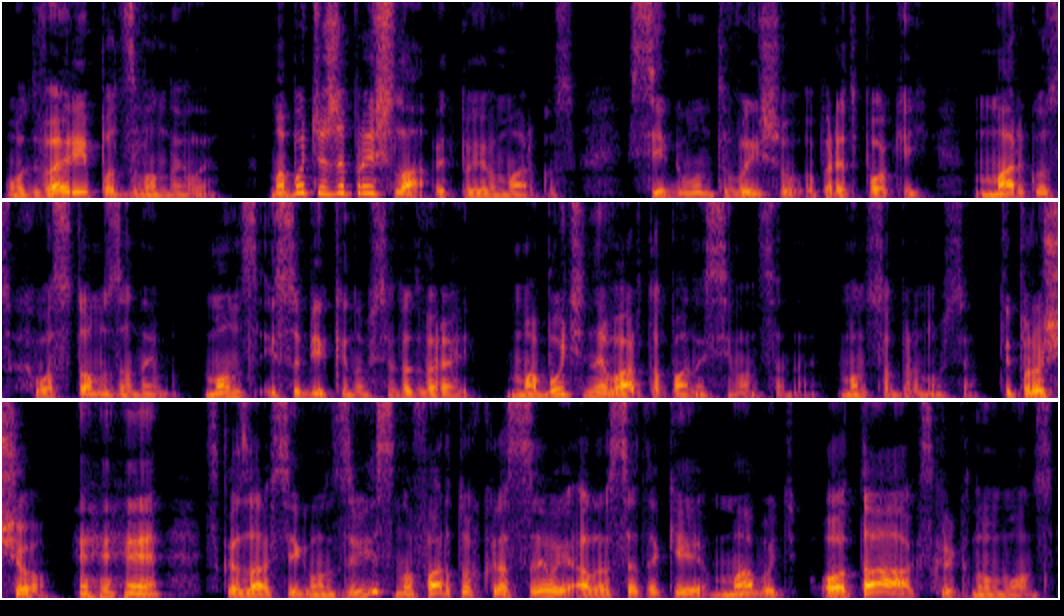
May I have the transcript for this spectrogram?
У двері подзвонили. Мабуть, уже прийшла, відповів Маркус. Сігмунд вийшов у передпокій. Маркус хвостом за ним. Монс і собі кинувся до дверей. Мабуть, не варто, пане Сімонсене. Монс обернувся. Ти про що? Хе-хе-хе, сказав Сігмунд. Звісно, фартух красивий, але все-таки, мабуть. О, так. скрикнув Монс.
